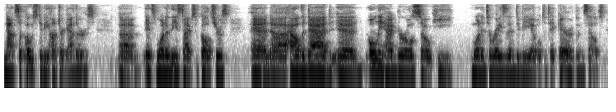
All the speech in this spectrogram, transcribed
not supposed to be hunter gatherers. Um, it's one of these types of cultures, and uh, how the dad uh, only had girls, so he wanted to raise them to be able to take care of themselves.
